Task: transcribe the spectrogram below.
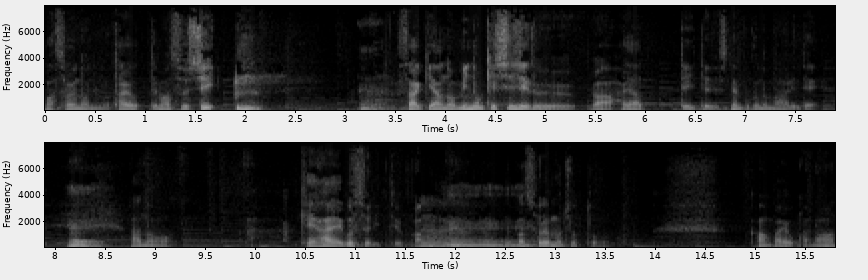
まあそういうのにも頼ってますし、うん最近あの、ミノキシジルが流行っていてですね、僕の周りで。うん。あの、気配薬っていうか、うんうんそれもちょっと考えようかな。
